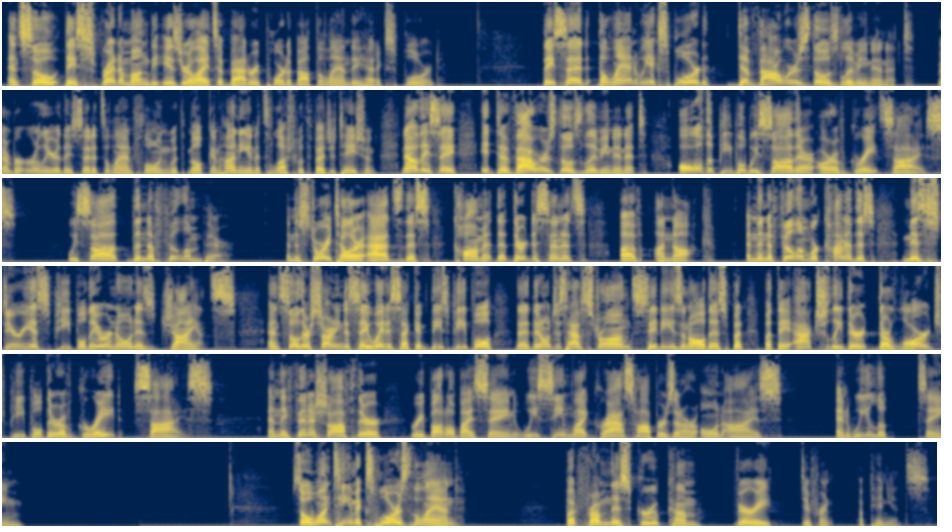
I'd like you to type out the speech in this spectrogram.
And so they spread among the Israelites a bad report about the land they had explored. They said, The land we explored devours those living in it. Remember earlier they said it's a land flowing with milk and honey and it's lush with vegetation. Now they say it devours those living in it. All the people we saw there are of great size we saw the Nephilim there. And the storyteller adds this comment that they're descendants of Anak. And the Nephilim were kind of this mysterious people. They were known as giants. And so they're starting to say, wait a second, these people, they don't just have strong cities and all this, but, but they actually, they're, they're large people. They're of great size. And they finish off their rebuttal by saying, we seem like grasshoppers in our own eyes, and we look the same so one team explores the land, but from this group come very different opinions.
